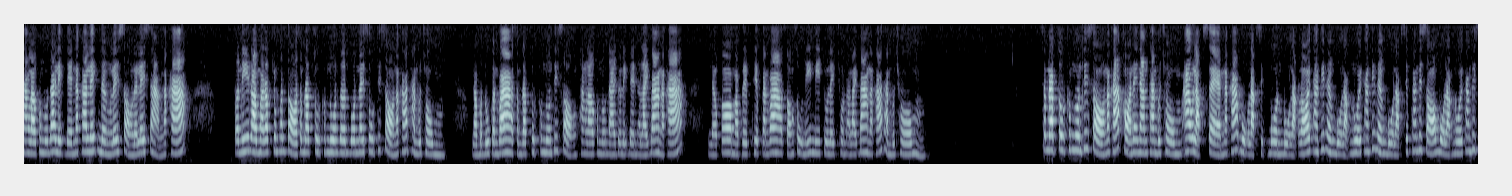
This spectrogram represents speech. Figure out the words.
ทางเราคำนวณได้เลขเด่นนะคะ เลขหนึ่งเลขสองและเลขสามนะคะ ตอนนี้เรามารับชมกันต่อสำหรับสูตรคำนวณเดินบนในสูตรที่สองนะคะท่านผู้ชม เรามาดูกันว่าสำหรับสูตรคำนวณที่สองทางเราคำนวณได้ตัวเลขเด่นอะไรบ้างนะคะ แล้วก็มาเปรียบเทียบกันว่าสองสูตรนี้มีตัวเลขชนอะไรบ้างนะคะท่านผู้ชมสำหรับสูตรคำนวณที่ 2 นะคะ ขอแนะนำท่านผู้ชม เอาหลักแสนนะคะ บวกหลัก 10 บน บวกหลักร้อยครั้งที่ 1 บวกหลักหน่วยครั้งที่ 1 บวกหลัก 10 ครั้งที่ 2 บวกหลักหน่วยครั้งที่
